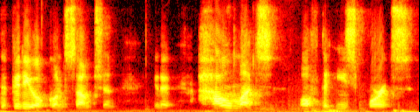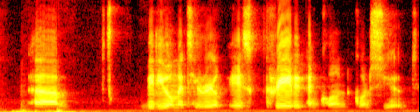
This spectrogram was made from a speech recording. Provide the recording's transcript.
the video consumption, you know how much of the esports um, video material is created and con- consumed.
